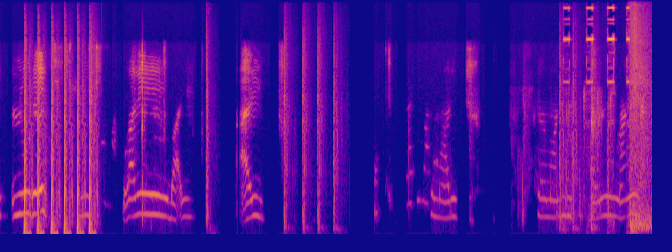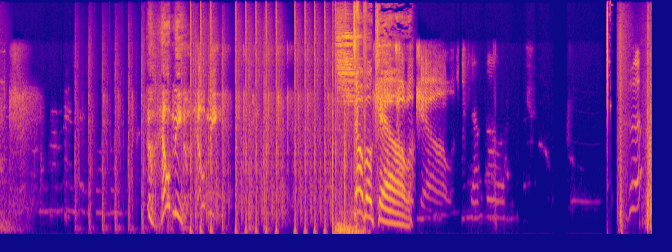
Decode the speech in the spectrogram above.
Aquí, lunes, Vale, vale. Ahí. हमारी हमारी Help me! Help me! Double kill. सबको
